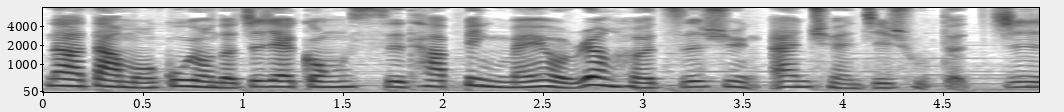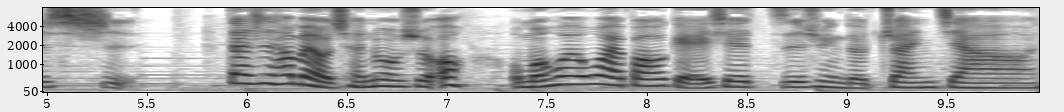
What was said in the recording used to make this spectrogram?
那大摩雇佣的这些公司，它并没有任何资讯安全基础的知识。但是他们有承诺说，哦，我们会外包给一些资讯的专家，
